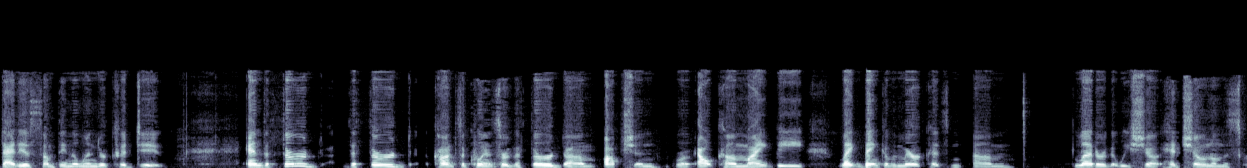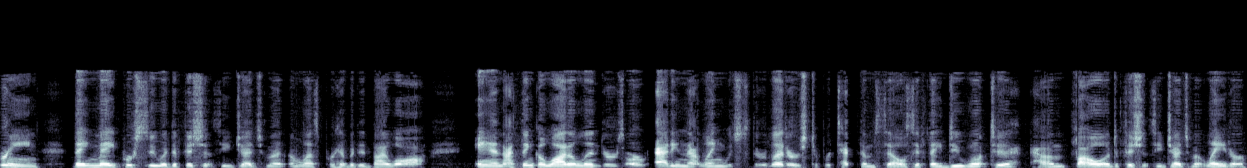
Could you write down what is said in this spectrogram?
that is something the lender could do. And the third the third consequence or the third um, option or outcome might be like Bank of America's um, letter that we show, had shown on the screen, they may pursue a deficiency judgment unless prohibited by law. And I think a lot of lenders are adding that language to their letters to protect themselves if they do want to um, file a deficiency judgment later.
